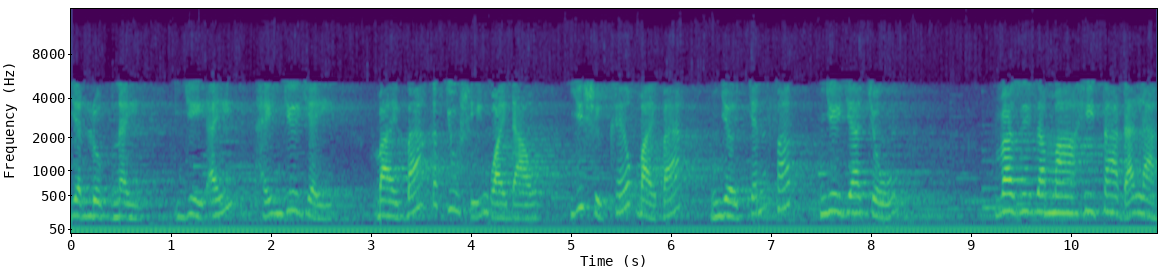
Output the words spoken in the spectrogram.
và luật này, vì ấy hãy như vậy bài bác các du sĩ ngoại đạo với sự khéo bài bác nhờ chánh pháp như gia chủ Vajrayama Hita đã làm.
